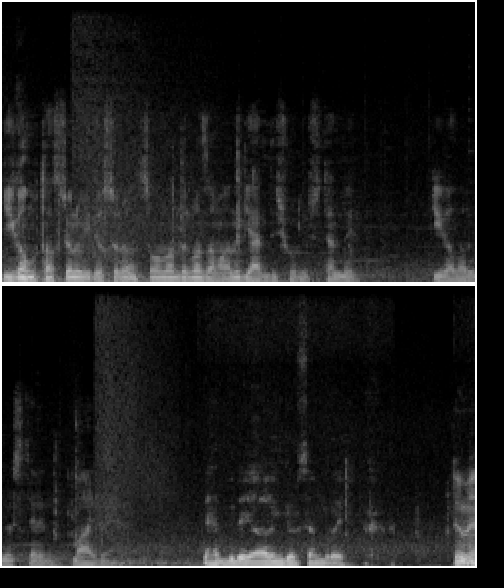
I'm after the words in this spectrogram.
Giga mutasyonu videosunu sonlandırma zamanı geldi. Şöyle üstten de gigaları gösterelim. Vay be. bir de yarın görsen burayı. Değil mi?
